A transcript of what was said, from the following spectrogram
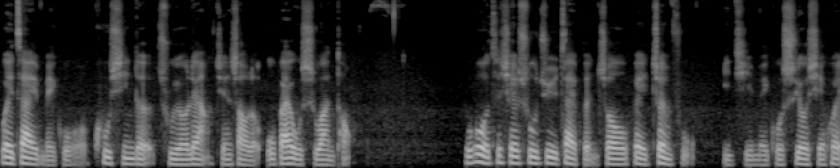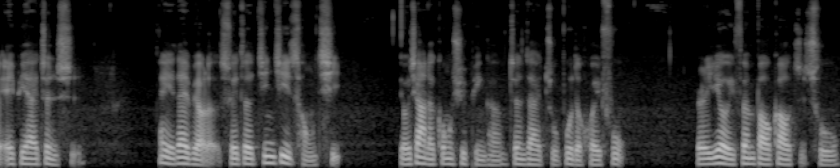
未在美国库欣的储油量减少了五百五十万桶。如果这些数据在本周被政府以及美国石油协会 API 证实，那也代表了随着经济重启，油价的供需平衡正在逐步的恢复。而也有一份报告指出，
